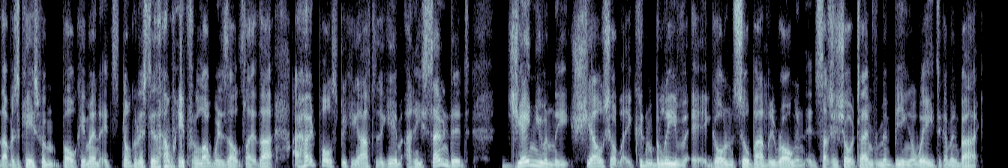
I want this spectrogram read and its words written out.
that was the case when Paul came in. It's not going to stay that way for long with results like that. I heard Paul speaking after the game, and he sounded genuinely shell shocked. Like he couldn't believe it had gone so badly wrong in, in such a short time from him being away to coming back.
